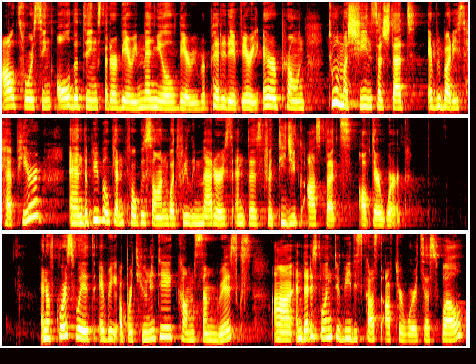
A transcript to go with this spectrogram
outsourcing all the things that are very manual, very repetitive, very error prone to a machine such that everybody's happier and the people can focus on what really matters and the strategic aspects of their work. And of course, with every opportunity comes some risks, uh, and that is going to be discussed afterwards as well.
